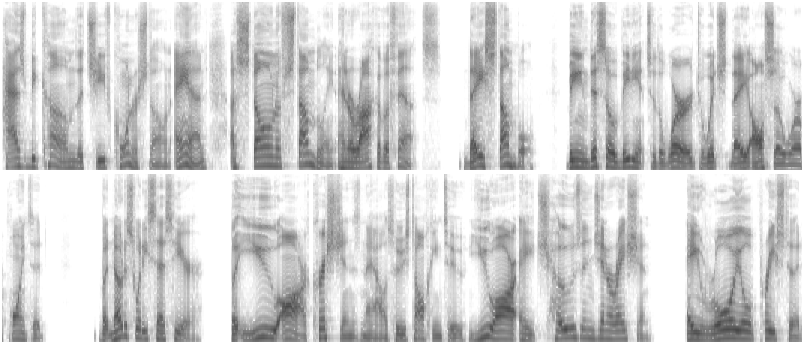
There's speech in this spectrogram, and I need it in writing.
has become the chief cornerstone, and a stone of stumbling and a rock of offense. They stumble, being disobedient to the word to which they also were appointed. But notice what he says here. But you are Christians now, is who he's talking to. You are a chosen generation, a royal priesthood,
